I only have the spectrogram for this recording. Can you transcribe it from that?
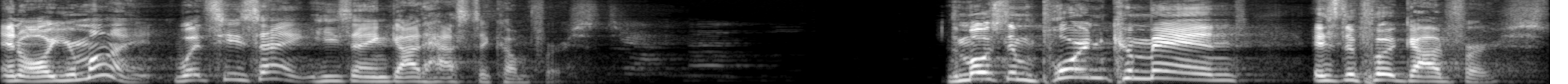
and all your mind. What's he saying? He's saying God has to come first. The most important command is to put God first.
